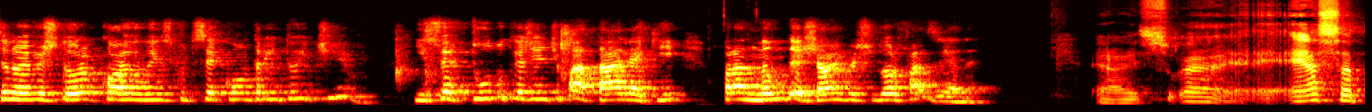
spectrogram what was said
Senão o investidor corre o risco de ser contraintuitivo. Isso é tudo que a gente batalha aqui para não deixar o investidor fazer, né? É, isso, é, essa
